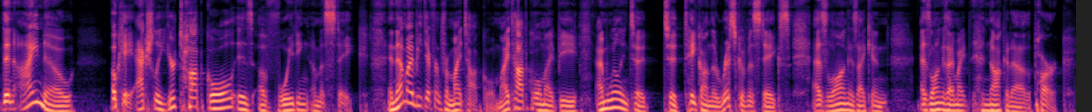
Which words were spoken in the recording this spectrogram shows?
Then I know okay, actually, your top goal is avoiding a mistake. And that might be different from my top goal. My top goal might be I'm willing to to take on the risk of mistakes as long as I can, as long as I might knock it out of the park.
